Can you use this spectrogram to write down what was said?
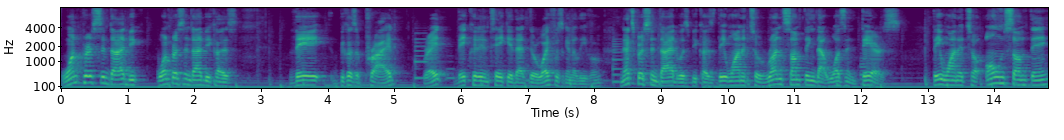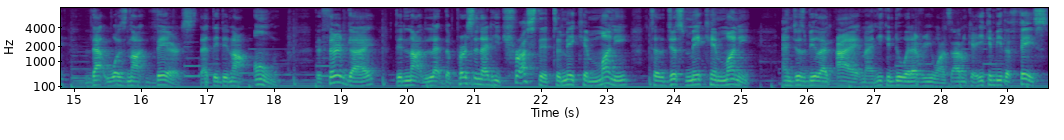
One person died. Be- one person died because they because of pride, right? They couldn't take it that their wife was gonna leave them. Next person died was because they wanted to run something that wasn't theirs. They wanted to own something that was not theirs, that they did not own. The third guy did not let the person that he trusted to make him money to just make him money and just be like, all right, man, he can do whatever he wants. I don't care. He can be the face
